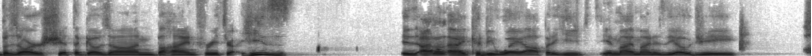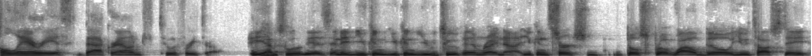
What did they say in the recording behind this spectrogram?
bizarre shit that goes on behind free throw. He's is I don't I could be way off, but he in my mind is the OG hilarious background to a free throw. He absolutely is, and it, you can you can YouTube him right now. You can search Bill Sproat, Wild Bill, Utah State,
